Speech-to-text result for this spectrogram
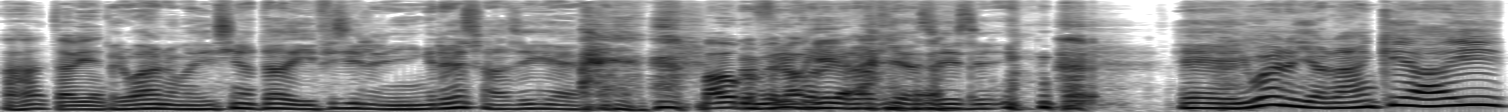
Ajá, está bien. Pero bueno, medicina está difícil en ingreso, así que. Vamos con biología. sí, sí. Eh, y bueno, y arranqué ahí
